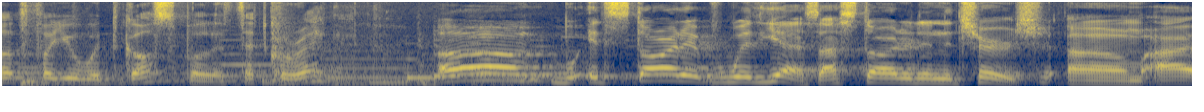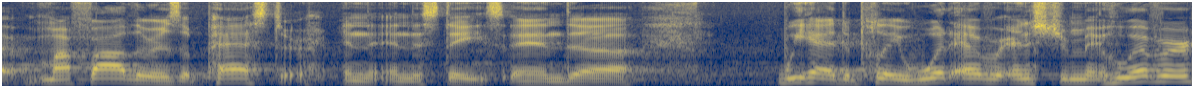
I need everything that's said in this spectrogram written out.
Started for you with gospel. Is that correct? Um, it started with yes. I started in the church. Um, I my father is a pastor in the, in the states, and uh, we had to play whatever instrument, whoever,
